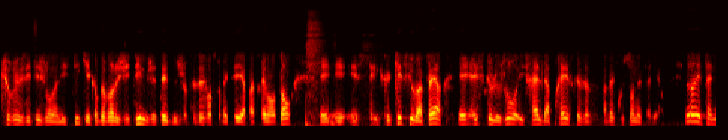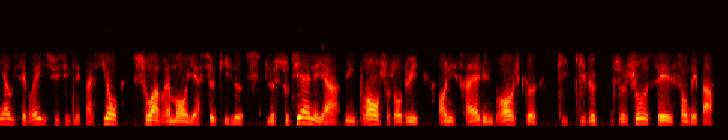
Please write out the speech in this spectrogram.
curiosité journalistique qui est complètement légitime. J'étais, je faisais votre métier il n'y a pas très longtemps. Et, et, et qu'est-ce qu'il va faire? Et est-ce que le jour Israël d'après, est-ce que ça, avec ou sans Netanyahu? Non, Netanyahu, c'est vrai, il suscite les passions. Soit vraiment, il y a ceux qui le, le soutiennent. Et il y a une branche aujourd'hui en Israël, une branche que qui, qui veut ce chose, c'est son départ.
